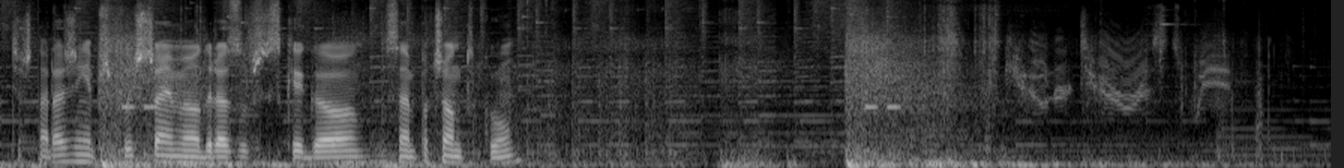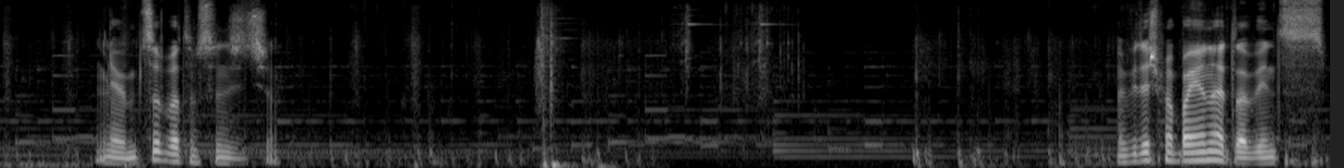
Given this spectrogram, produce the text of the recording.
Chociaż na razie nie przypuszczajmy od razu wszystkiego na samym początku. Nie wiem, co wy o tym sądzicie? No widać ma bajoneta, więc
